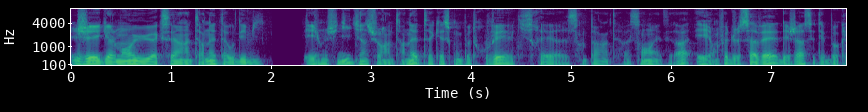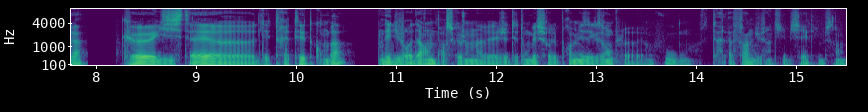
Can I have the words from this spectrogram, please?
j'ai également eu accès à Internet à haut débit. Et je me suis dit, tiens, sur Internet, qu'est-ce qu'on peut trouver qui serait euh, sympa, intéressant, etc. Et en fait, je savais déjà à cette époque-là que existaient euh, des traités de combat, des livres d'armes, parce que j'en avais, j'étais tombé sur les premiers exemples. euh, C'était à la fin du XXe siècle, il me semble.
